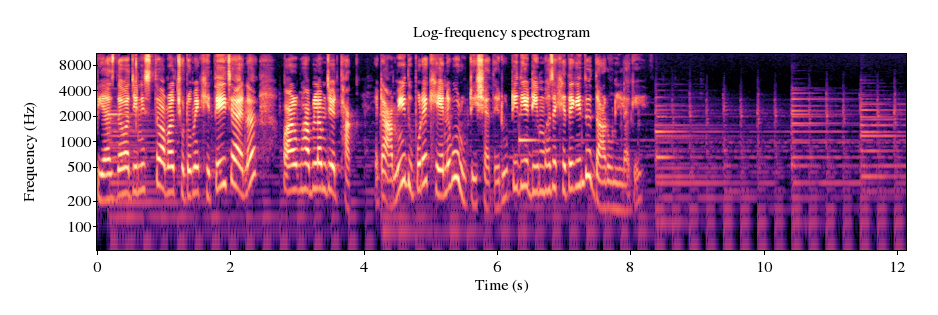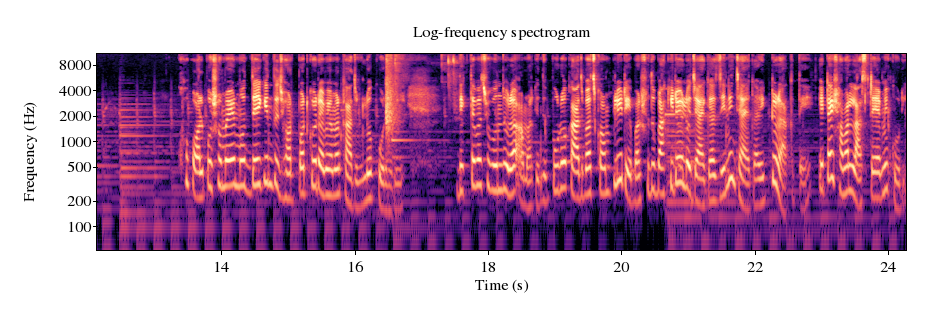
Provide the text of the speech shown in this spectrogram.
পেঁয়াজ দেওয়া জিনিস তো আমার ছোটো মেয়ে খেতেই চায় না। আর ভাবলাম যে থাক, এটা আমি দুপুরে খেয়ে নেব রুটির সাথে। রুটি দিয়ে ডিম ভাজা খেতে কিন্তু দারুণ লাগে। খুব অল্প সময়ের মধ্যেই কিন্তু ঝটপট করে আমি আমার কাজগুলো করে নিই। দেখতে পাচ্ছ বন্ধুরা, আমার কিন্তু পুরো কাজবাজ কমপ্লিট, এবার শুধু বাকি রইল জায়গার জিনিস জায়গার একটু রাখতে। এটাই সবার লাস্টে আমি করি।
